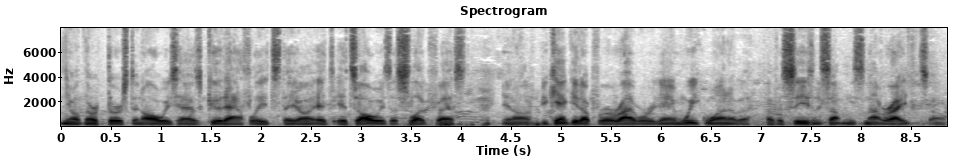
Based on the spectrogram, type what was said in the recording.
you know, North Thurston always has good athletes. They are, it, it's always a slugfest. You know, if you can't get up for a rivalry game week one of a, of a season, something's not right. So,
